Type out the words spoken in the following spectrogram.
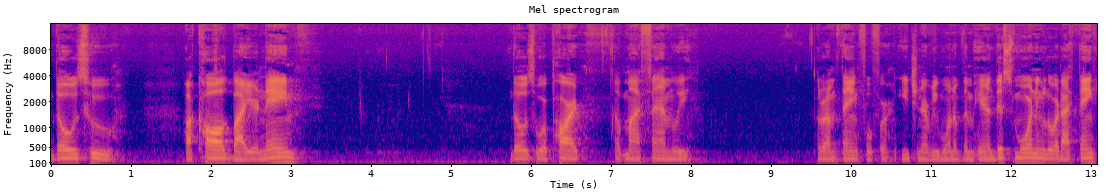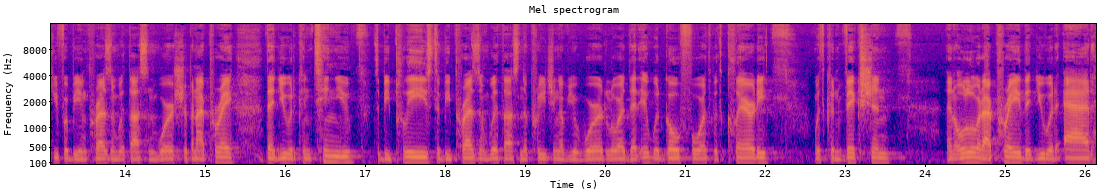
those who are called by your name, those who are part of my family Lord, I'm thankful for each and every one of them here. And this morning, Lord, I thank you for being present with us in worship. And I pray that you would continue to be pleased to be present with us in the preaching of your word, Lord, that it would go forth with clarity, with conviction. And, oh Lord, I pray that you would add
